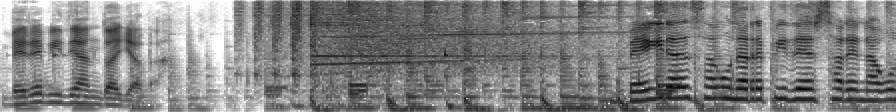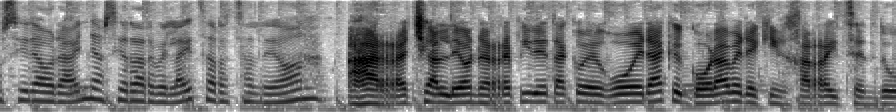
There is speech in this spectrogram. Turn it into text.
bere bidean doaia da. Begira dezagun errepide sare nagusira orain, hasier arbelaitz arratsaldeon. Arratsaldeon errepidetako egoerak goraberekin jarraitzen du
